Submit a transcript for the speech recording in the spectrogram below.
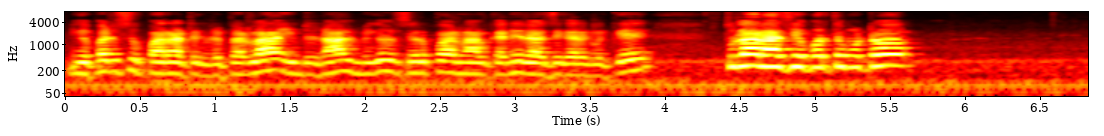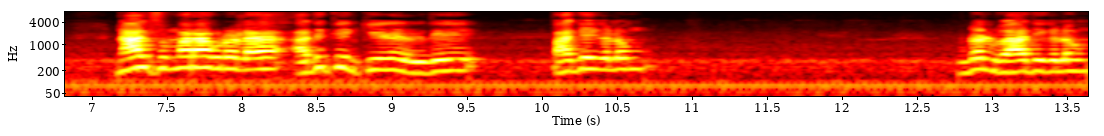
நீங்கள் பரிசு பாராட்டுகளை பெறலாம். இன்று நாள் மிகவும் சிறப்பான நாள் கன்னி ராசிக்காரர்களுக்கு துலா ராசியை பொறுத்த மட்டும் நாள் சுமாராக கூட இல்லை. அதுக்கு கீழே இருக்குது. பகைகளும் உடல்வாதிகளும்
